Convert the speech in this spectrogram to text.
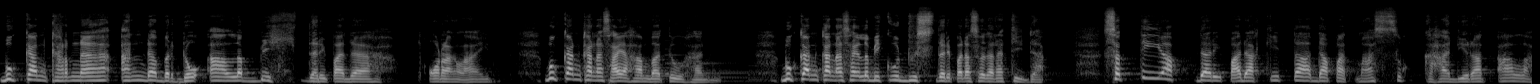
Bukan karena Anda berdoa lebih daripada orang lain. Bukan karena saya hamba Tuhan. Bukan karena saya lebih kudus daripada saudara tidak. Setiap daripada kita dapat masuk ke hadirat Allah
